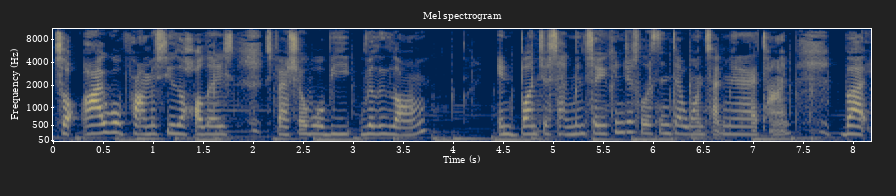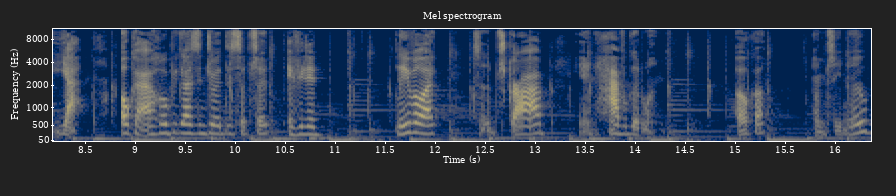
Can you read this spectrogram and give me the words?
So I will promise you the holidays special will be really long in bunch of segments so you can just listen to one segment at a time. But yeah. Okay, I hope you guys enjoyed this episode. If you did, leave a like, subscribe, and have a good one. Okay, MC Noob,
